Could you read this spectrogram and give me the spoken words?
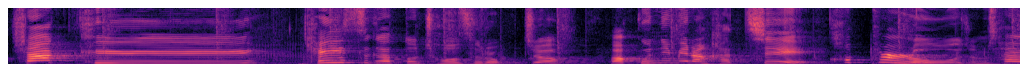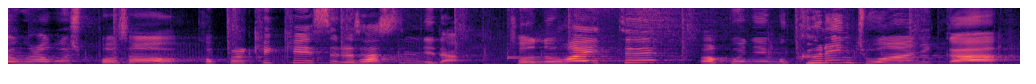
샤크. 케이스가 또 저스럽죠? 와꾸님이랑 같이 커플로 좀 사용을 하고 싶어서 커플 키 케이스를 샀습니다. 저는 화이트 와꾸님은 그린 좋아하니까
